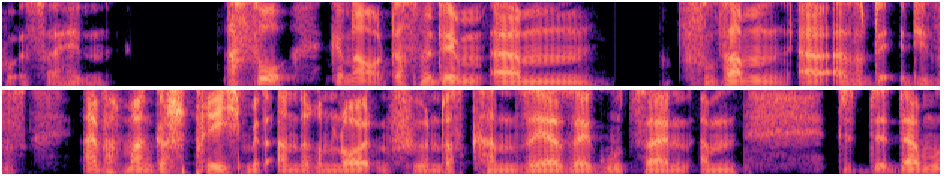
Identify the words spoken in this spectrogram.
wo ist er hin? Ach so, genau, das mit dem ähm, zusammen, äh, also dieses einfach mal ein Gespräch mit anderen Leuten führen, das kann sehr, sehr gut sein. Ähm, da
